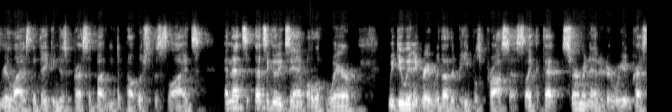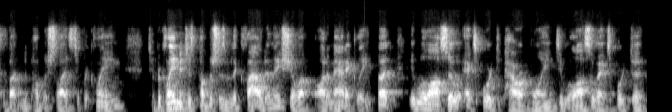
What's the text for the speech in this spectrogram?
realize that they can just press a button to publish the slides. And that's that's a good example of where we do integrate with other people's process. Like that sermon editor where you press the button to publish slides to proclaim. To proclaim it just publishes them the cloud and they show up automatically. But it will also export to PowerPoint. It will also export to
